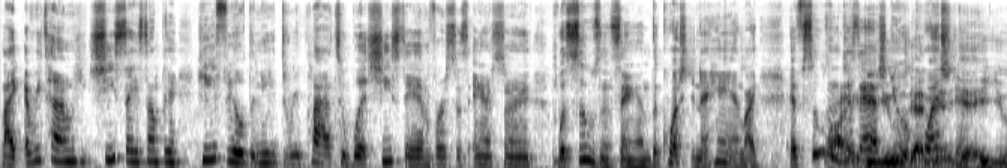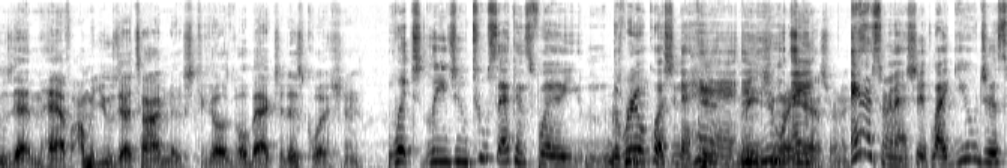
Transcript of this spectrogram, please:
Like every time he, she say something, he feel the need to reply to what she's saying versus answering what Susan's saying, the question at hand. Like if Susan just asked you a question, minute. Yeah, he used that in half. I'm gonna use that time to, to go go back to this question. which leaves you two seconds for the Which real mean- question at yeah, hand, means and you you, ain't ain't answering it. answering that shit. Like you just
